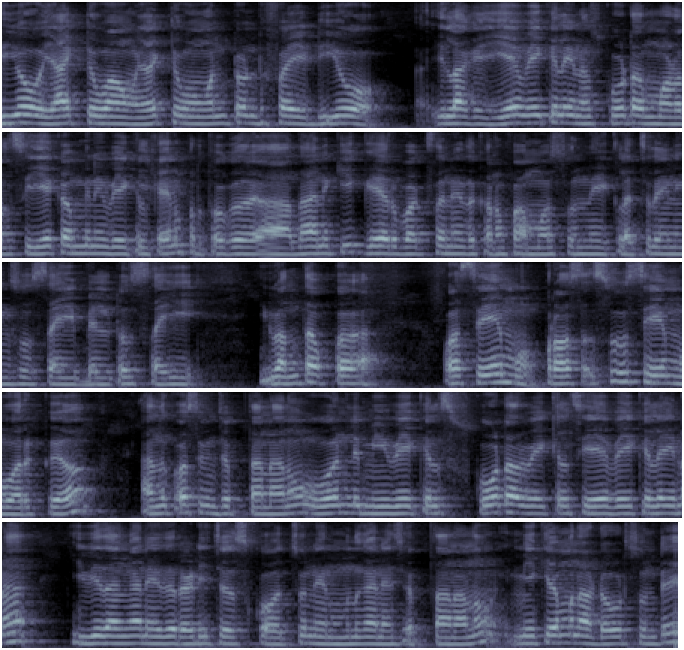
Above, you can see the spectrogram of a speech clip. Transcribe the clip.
Dio Activa Activa one twenty five Dio. ఇలాగ ఏ వెహికల్ అయినా స్కూటర్ మోడల్స్ ఏ కంపెనీ వెహికల్కైనా ప్రతి ఒక్క దానికి గేర్ బాక్స్ అనేది కన్ఫామ్ వస్తుంది. క్లచ్ లైనింగ్స్ వస్తాయి బెల్ట్ వస్తాయి. ఇవంతా సేమ్ ప్రాసెస్ సేమ్ వర్క్ అందుకోసం చెప్తున్నాను ఓన్లీ మీ వెహికల్స్ స్కూటర్ వెహికల్స్ ఏ వెహికల్ అయినా ఈ విధంగా అనేది రెడీ చేసుకోవచ్చు. నేను ముందుగానే చెప్తాను మీకేమైనా డౌట్స్ ఉంటే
